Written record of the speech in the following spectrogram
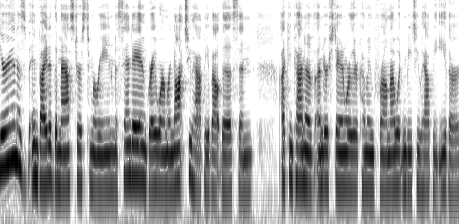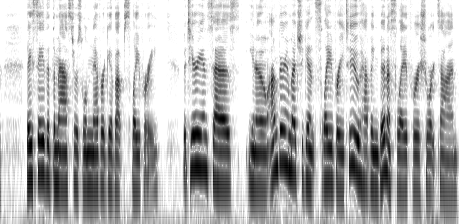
Tyrion has invited the masters to Meereen. Missandei and Grey Worm are not too happy about this, and I can kind of understand where they're coming from. I wouldn't be too happy either. They say that the masters will never give up slavery. But Tyrion says, you know, I'm very much against slavery too, having been a slave for a short time.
